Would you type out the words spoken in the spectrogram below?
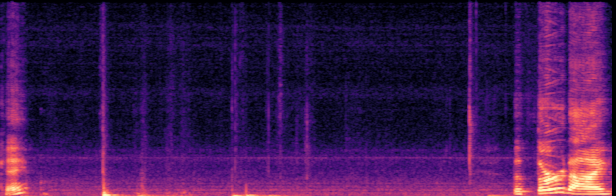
Okay. The third eye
